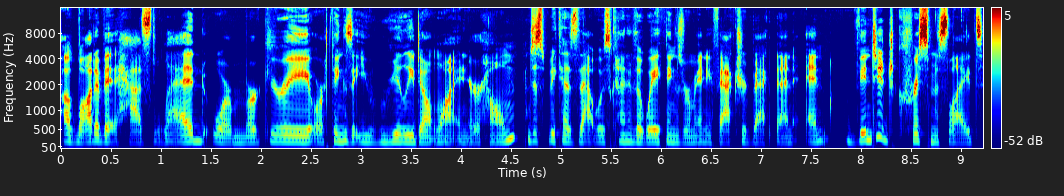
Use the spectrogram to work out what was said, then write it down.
a lot of it has lead or mercury or things that you really don't want in your home, just because that was kind of the way things were manufactured back then. And vintage Christmas lights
